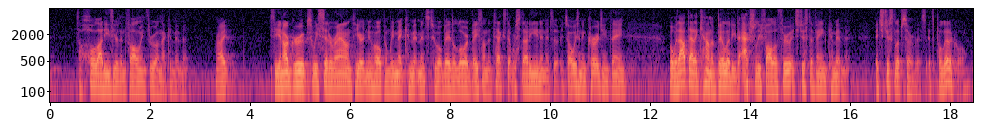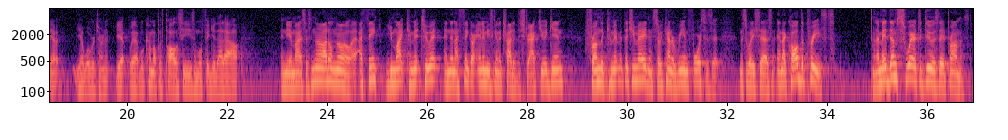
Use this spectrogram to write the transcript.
is a whole lot easier than following through on that commitment, right? See, in our groups, we sit around here at New Hope and we make commitments to obey the Lord based on the text that we're studying, and it's, a, it's always an encouraging thing. But without that accountability to actually follow through, it's just a vain commitment. It's just lip service. It's political. Yeah, yeah, we'll return it. Yep, we'll come up with policies and we'll figure that out. And Nehemiah says, No, I don't know. I, think you might commit to it, and then I think our enemy's going to try to distract you again from the commitment that you made. And so he kind of reinforces it. This is what he says. And I called the priests, and I made them swear to do as they had promised.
